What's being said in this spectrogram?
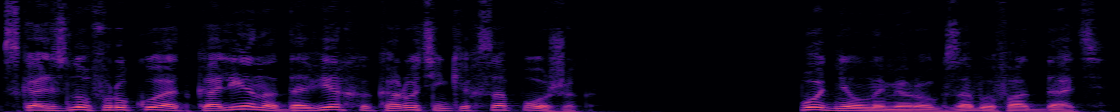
скользнув рукой от колена до верха коротеньких сапожек. Поднял номерок, забыв отдать.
